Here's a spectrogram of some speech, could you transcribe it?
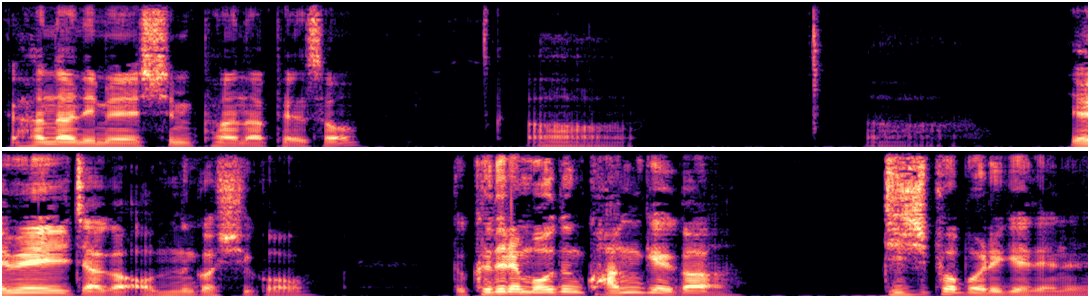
그 하나님의 심판 앞에서 어, 어, 예외일 자가 없는 것이고 또 그들의 모든 관계가 뒤집어 버리게 되는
